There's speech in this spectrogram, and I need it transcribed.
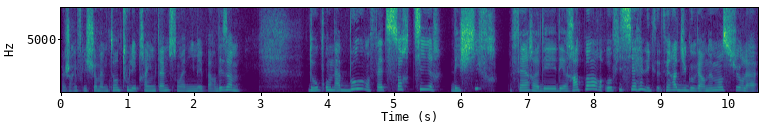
je réfléchis en même temps, tous les prime time sont animés par des hommes. Donc on a beau en fait sortir des chiffres, faire des, rapports officiels, etc. du gouvernement sur la,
